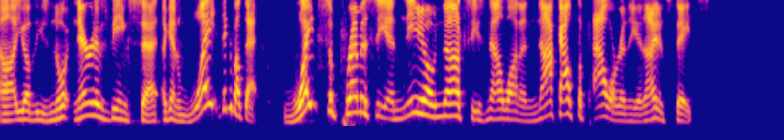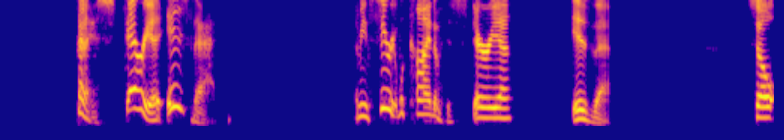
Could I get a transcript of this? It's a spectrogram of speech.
Uh, you have these no- narratives being set. Again, white, think about that. White supremacy and neo Nazis now want to knock out the power in the United States. What kind of hysteria is that? I mean, seriously, what kind of hysteria is that? So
